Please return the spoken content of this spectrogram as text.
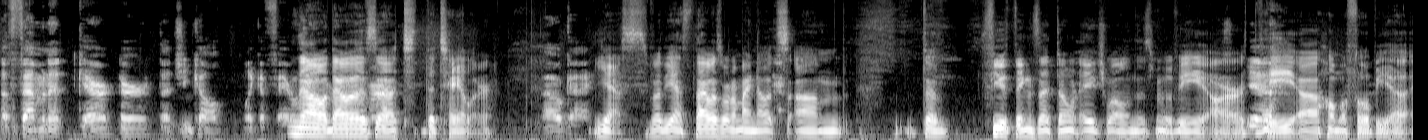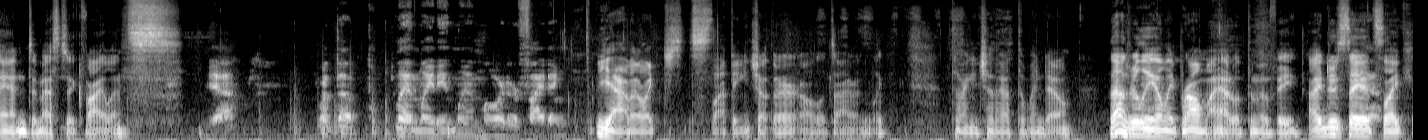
effeminate character that she called like a pharaoh? no, that was uh, t- the tailor. Okay. Yes, but yes, that was one of my notes. Um, the few things that don't age well in this movie are Yeah. the uh, homophobia and domestic violence. Yeah. What the landlady and landlord are fighting. Yeah, they're like just slapping each other all the time and like throwing each other out the window. That was really the only problem I had with the movie. I do say it's like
